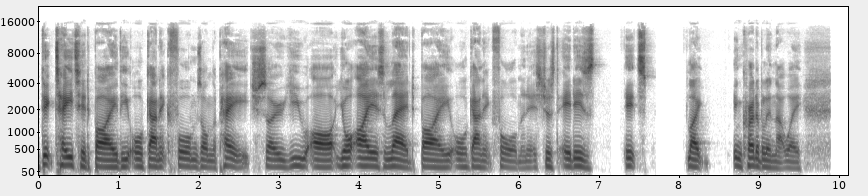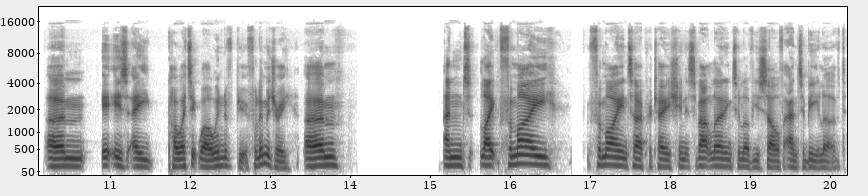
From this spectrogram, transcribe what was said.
dictated by the organic forms on the page so you are your eye is led by organic form and it's just it is it's like incredible in that way. Um, it is a poetic whirlwind of beautiful imagery. Um, and like for my for my interpretation, it's about learning to love yourself and to be loved.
